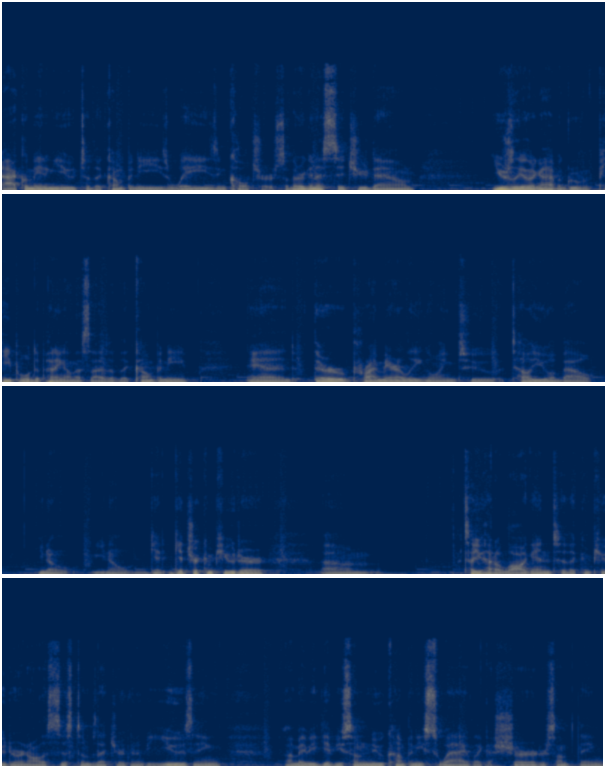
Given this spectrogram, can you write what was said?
acclimating you to the company's ways and culture. So they're going to sit you down. Usually, they're going to have a group of people depending on the size of the company. And they're primarily going to tell you about, you know, you know, get get your computer, um, tell you how to log into the computer and all the systems that you're going to be using, uh, maybe give you some new company swag like a shirt or something.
